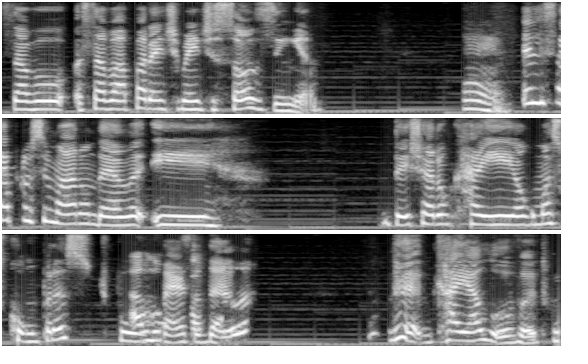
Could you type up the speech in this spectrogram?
estava, estava aparentemente sozinha. Hum, Eles se aproximaram dela e deixaram cair algumas compras, tipo, luva. perto dela. cair a luva. tipo,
